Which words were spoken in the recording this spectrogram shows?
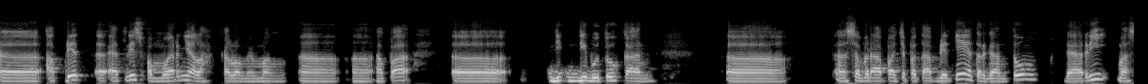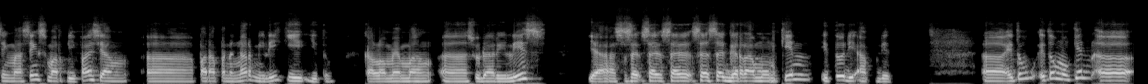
uh, update uh, at least firmware-nya lah kalau memang uh, uh, apa uh, di, dibutuhkan. Uh, uh, seberapa cepat update-nya ya tergantung dari masing-masing smart device yang uh, para pendengar miliki gitu. Kalau memang uh, sudah rilis, ya sesegera mungkin itu diupdate. Uh, itu itu mungkin uh,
